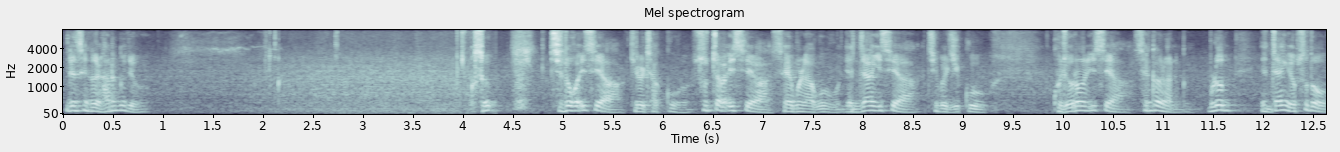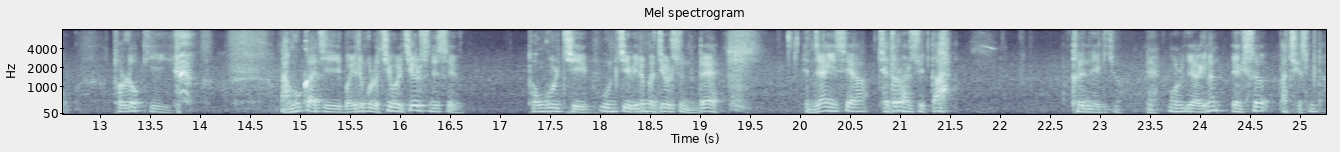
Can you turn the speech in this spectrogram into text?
이런 생각을 하는 거죠. 그래서 지도가 있어야 길을 찾고 숫자가 있어야 세움을 하고 연장이 있어야 집을 짓고 구조론은 있어야 생각을 하는 거예요. 물론 연장이 없어도 돌도끼, 나뭇가지 뭐 이런 걸로 집을 지을 수는 있어요. 동굴집, 움집 이런 건 지을 수 있는데 연장이 있어야 제대로 할 수 있다. 그런 얘기죠. 네, 오늘 이야기는 여기서 마치겠습니다.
